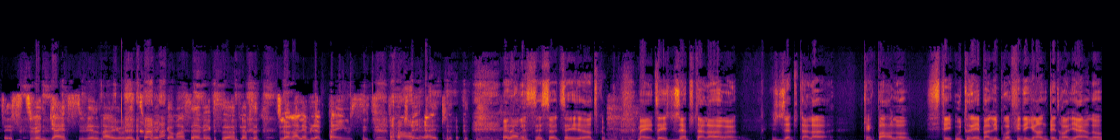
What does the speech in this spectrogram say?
Si tu veux une guerre civile, Mario, là, tu pourrais commencer avec ça. Puis après ça, tu leur enlèves le pain aussi. Ah ouais. non, mais c'est ça, tu sais, euh, en tout cas. Mais tu sais, je disais tout à l'heure, euh, je disais tout à l'heure, quelque part, là, si t'es outré par les profits des grandes pétrolières, là,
